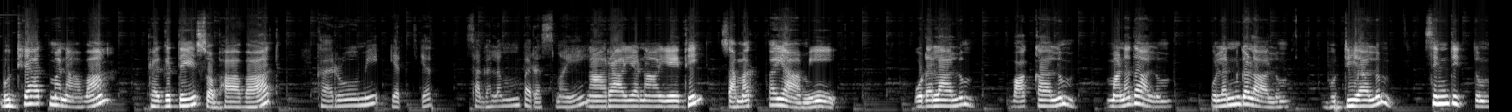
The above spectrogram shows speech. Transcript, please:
புத்தியாத்மனாவா பிரகிருதே ஸ்வபாவாத் கரோமி யத் யத் சகலம் பரஸ்மை நாராயணாயேதி சமர்ப்பயாமி உடலாலும் வாக்காலும் மனதாலும் புலன்களாலும் புத்தியாலும் சிந்தித்தும்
